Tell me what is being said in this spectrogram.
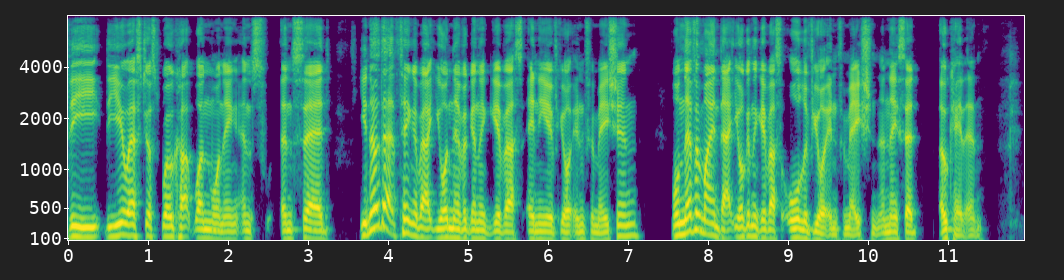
The, the US just woke up one morning and, and said, you know that thing about you're never going to give us any of your information? Well, never mind that. You're going to give us all of your information. And they said, okay, then.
